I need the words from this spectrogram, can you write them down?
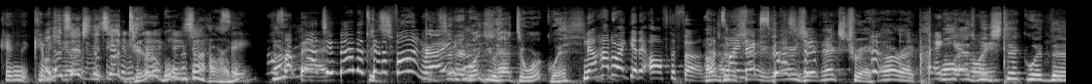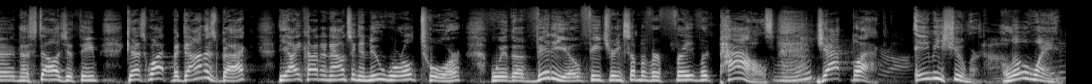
Can, can Oh, we that's see it? actually- that's Can not you see terrible. Can That's not horrible. That's not bad. Not too bad. That's kind of fun, right? Considering what you had to work with. Now, how do I get it off the phone? That's my gonna say, next there's question. your next trick. All right. Well, you, as we stick with the nostalgia theme, guess what? Madonna's back. The icon announcing a new world tour with a video featuring some of her favorite pals. Mm-hmm. Jack Black. Amy Schumer, Lil Wayne,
